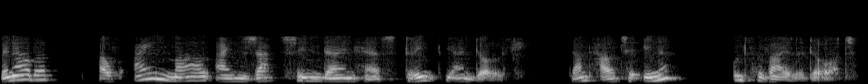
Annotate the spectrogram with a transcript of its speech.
Wenn aber auf einmal ein Satz in dein Herz dringt wie ein Dolch, dann halte inne und verweile dort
